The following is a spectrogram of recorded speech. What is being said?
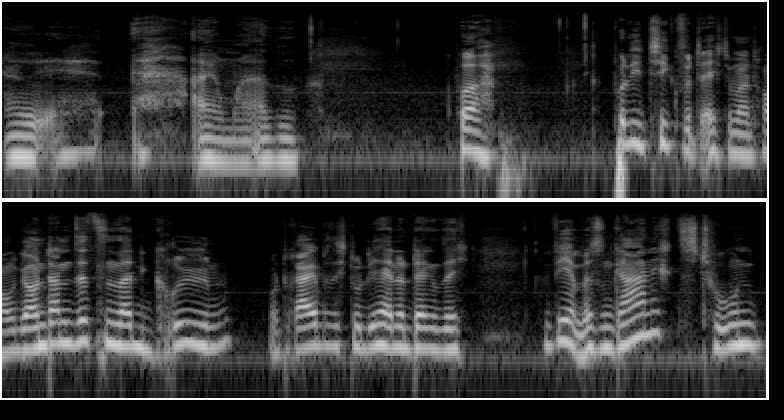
Also, äh, allgemein, also. Boah. Politik wird echt immer trauriger. Und dann sitzen da die Grünen und reiben sich nur die Hände und denken sich, wir müssen gar nichts tun.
